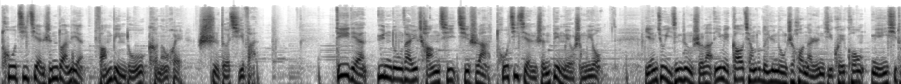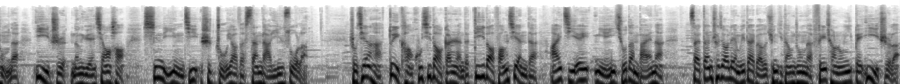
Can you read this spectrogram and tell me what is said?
突击健身锻炼防病毒可能会适得其反。第一点，运动在于长期，其实啊，突击健身并没有什么用。研究已经证实了，因为高强度的运动之后呢，人体亏空，免疫系统的抑制能源消耗，心理应激是主要的三大因素了。首先哈，对抗呼吸道感染的第一道防线的 IgA 免疫球蛋白呢，在单车教练为代表的群体当中呢，非常容易被抑制了。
